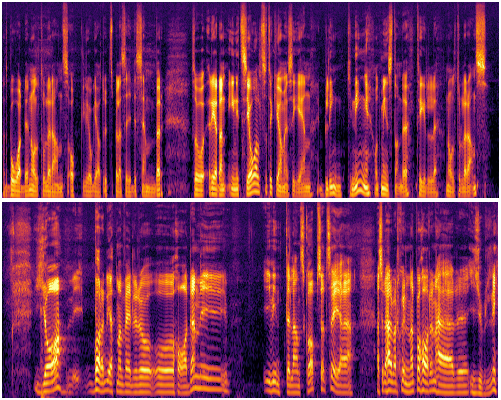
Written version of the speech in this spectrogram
att både nolltolerans och Leogout utspelar sig i december. Så redan initialt så tycker jag mig se en blinkning åtminstone till nolltolerans. Ja, bara det att man väljer att, att ha den i, i vinterlandskap så att säga. Alltså det hade varit skillnad på att ha den här eh, i juli.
